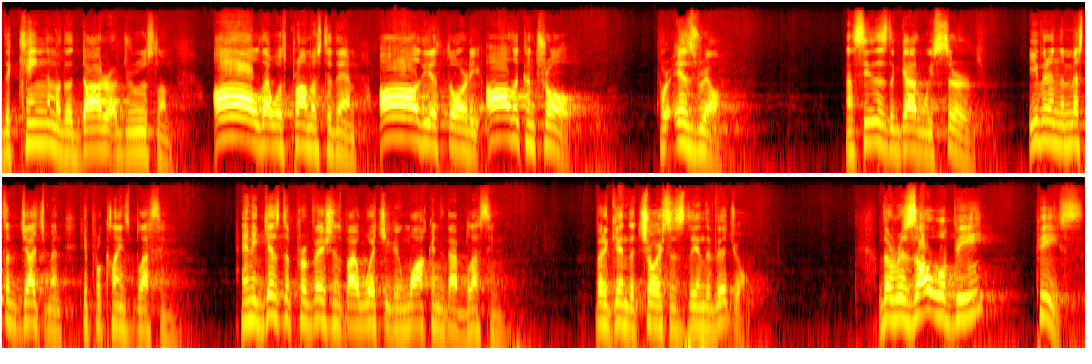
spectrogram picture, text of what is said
the kingdom of the daughter of Jerusalem. All that was promised to them, all the authority, all the control for Israel. Now, see, this is the God we serve. Even in the midst of judgment, He proclaims blessing. And He gives the provisions by which you can walk into that blessing. But again, the choice is the individual. The result will be peace.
